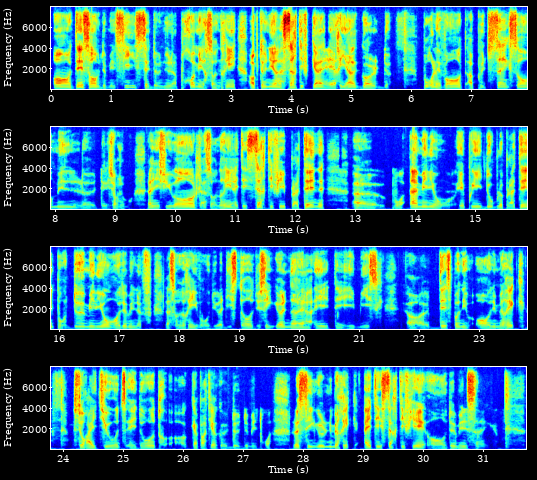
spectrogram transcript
En décembre 2006, c'est devenu la première sonnerie à obtenir un certificat Aria Gold pour les ventes à plus de 500 000 euh, téléchargements. L'année suivante, la sonnerie a été certifiée platine euh, pour 1 million et puis double platine pour 2 millions en 2009. La sonnerie vendue à distance du single n'a été émise disponible en numérique sur iTunes et d'autres euh, qu'à partir de 2003. Le single numérique a été certifié en 2005.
